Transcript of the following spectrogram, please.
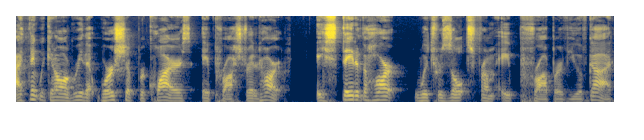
I think we can all agree that worship requires a prostrated heart, a state of the heart which results from a proper view of God.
